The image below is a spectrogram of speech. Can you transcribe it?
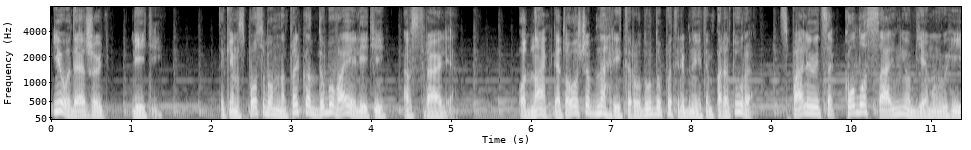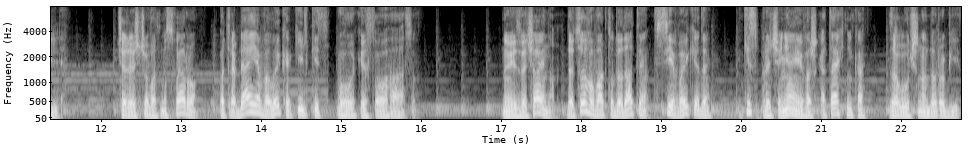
і одержують літій. Таким способом, наприклад, добуває літій Австралія. Однак для того, щоб нагріти руду до потрібної температури, спалюються колосальні об'єми вугілля, через що в атмосферу потрапляє велика кількість вуглекислого газу. Ну і звичайно, до цього варто додати всі викиди, які спричиняє важка техніка, залучена до робіт.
